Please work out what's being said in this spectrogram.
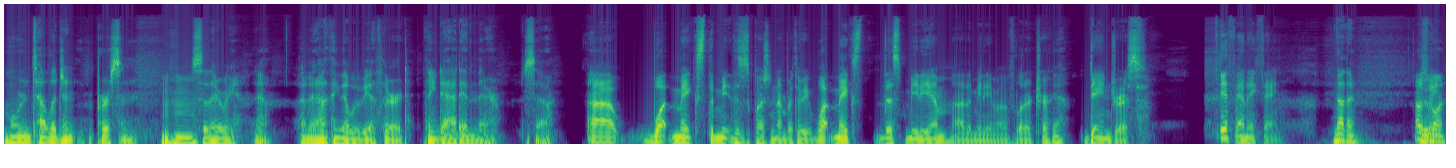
a more intelligent person. Mm-hmm. So there we, yeah. I mean, I think that would be a third thing to add in there. So Uh, what makes the me- this is question number three? What makes this medium, uh, the medium of literature, Yeah. dangerous, if anything? nothing. Oh, Move on.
